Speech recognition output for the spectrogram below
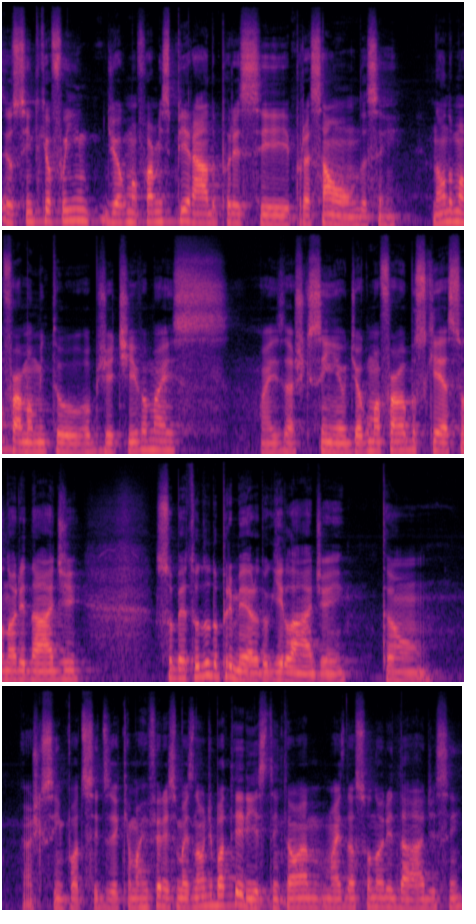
eu sinto que eu fui de alguma forma inspirado por, esse, por essa onda, assim. Não de uma forma muito objetiva, mas, mas acho que sim. Eu de alguma forma busquei a sonoridade, sobretudo do primeiro, do Gilad aí. Então, acho que sim, pode-se dizer que é uma referência, mas não de baterista. Então é mais da sonoridade, sim,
